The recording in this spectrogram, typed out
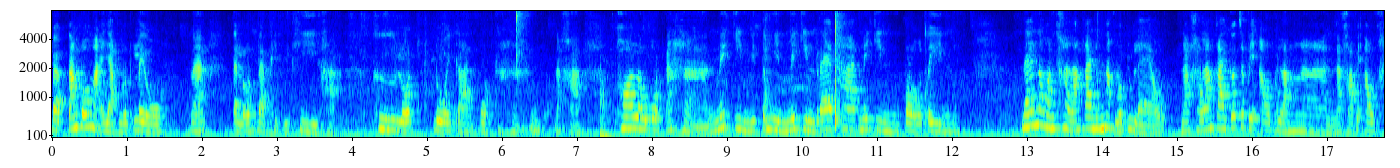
แบบตั้งเป้าหมายอยากลดเร็วนะแต่ลดแบบผิดวิธีค่ะ คือลดโดยการอดอาหารนะคะ พอเราอดอาหารไม่กินวิตามิน ไม่กินแร่ธาตุไม่กินโปรตีน แน่นอนค่ะร่างกายน้ำหนักลดอยู่แล้วนะคะ ร่างกายก็จะไปเอาพลังงานนะคะ ไปเอาไข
